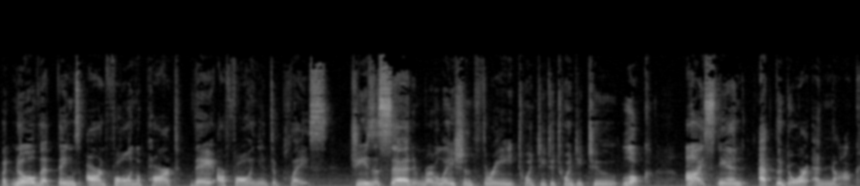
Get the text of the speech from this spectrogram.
But know that things aren't falling apart, they are falling into place. Jesus said in Revelation 3 20 to 22, Look, I stand at the door and knock.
